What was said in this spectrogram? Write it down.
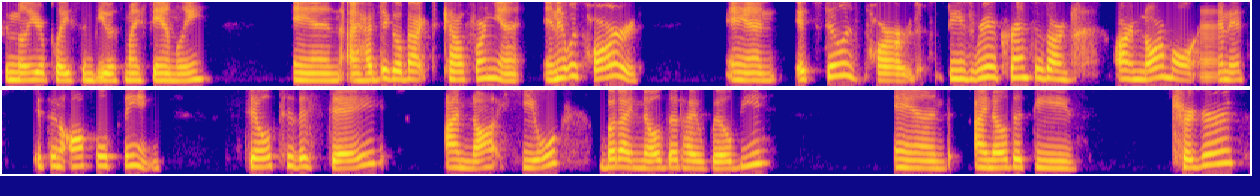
familiar place and be with my family. And I had to go back to California, and it was hard. And it still is hard. These reoccurrences are are normal, and it's it's an awful thing. Still to this day, I'm not healed, but I know that I will be and I know that these triggers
